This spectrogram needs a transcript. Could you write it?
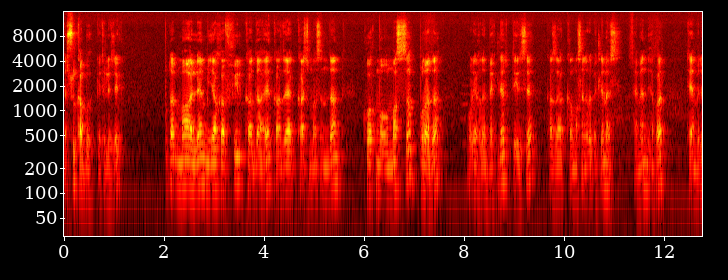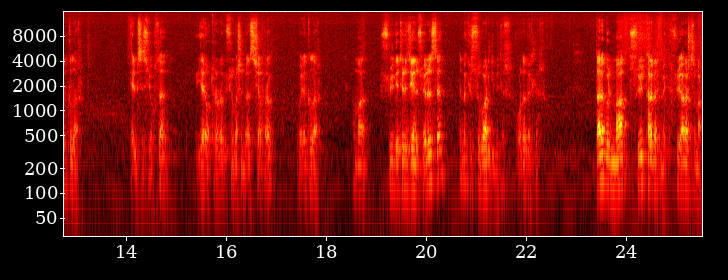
ya su kabı getirilecek. Bu da malem yakafil kadaya kadaya kaçmasından korkma olmazsa burada oraya kadar bekler değilse kaza kalmasına kadar beklemez. Hemen ne yapar? Temmül edip kılar. Elbisesi yoksa yere oturarak üstünü başını biraz şey yaparak öyle kılar. Ama suyu getireceğini söylerse demek ki su var gibidir. Orada bekler. Talebul ma suyu talep etmek, suyu araştırmak.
